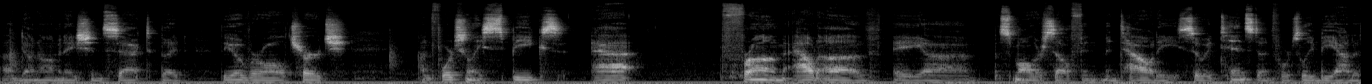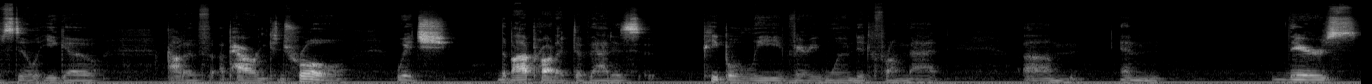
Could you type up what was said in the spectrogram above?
uh, denomination, sect, but the overall church unfortunately speaks at from out of a uh, smaller self mentality. So it tends to unfortunately be out of still ego, out of a power and control, which the byproduct of that is people leave very wounded from that. Um, and there's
